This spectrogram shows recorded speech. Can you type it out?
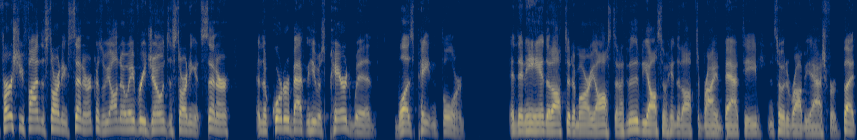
first, you find the starting center because we all know Avery Jones is starting at center. And the quarterback that he was paired with was Payton Thorne. And then he handed off to Damari Alston. I believe he also handed off to Brian Battie, and so did Robby Ashford. But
